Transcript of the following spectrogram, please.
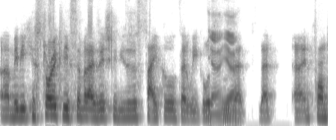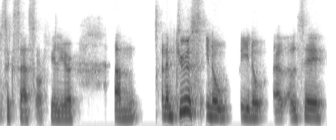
uh, maybe historically civilizationally these are just cycles that we go yeah, through yeah. that that uh, inform success or failure um, and i'm curious you know you know I, I would say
